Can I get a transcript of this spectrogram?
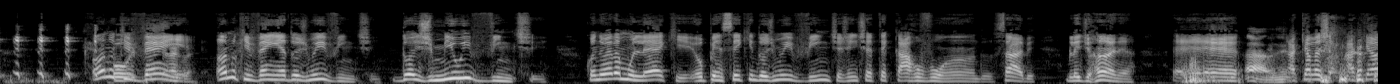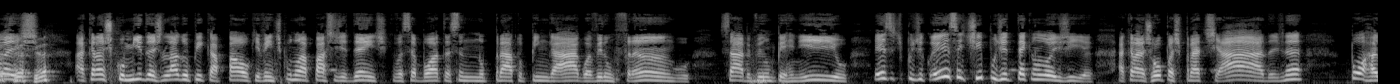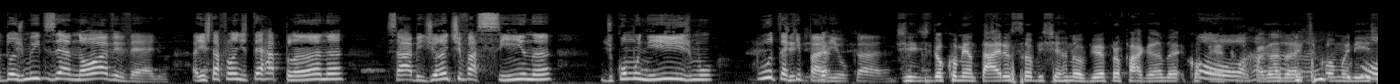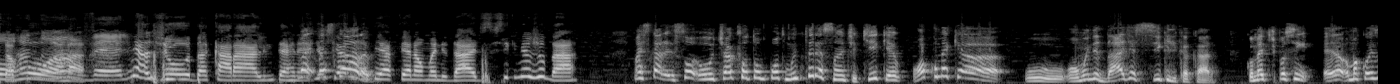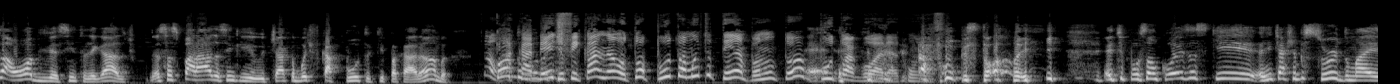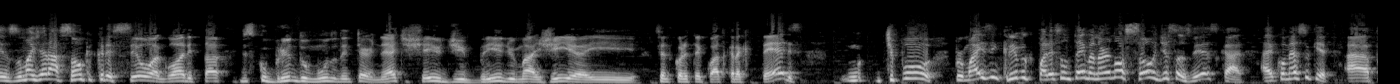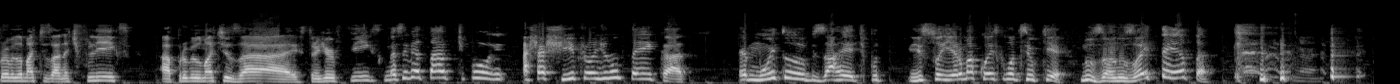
Ano que vem, ano que vem é 2020. 2020. Quando eu era moleque, eu pensei que em 2020 a gente ia ter carro voando, sabe? Blade Runner. É, é ah, aquelas, aquelas, aquelas comidas lá do pica-pau que vem tipo numa pasta de dente que você bota assim no prato, pinga água, vira um frango, sabe? Vira um pernil. Esse tipo de, esse tipo de tecnologia. Aquelas roupas prateadas, né? porra, 2019, velho. A gente tá falando de terra plana, sabe? De antivacina, de comunismo. Puta De- que pariu, cara. De, de documentário sobre Chernobyl e propaganda, co- é, Porra, propaganda cara. anticomunista. Porra, Porra, não, velho. me ajuda, caralho, internet. Mas- mas, eu quero cara- ter a fé na humanidade. Vocês têm que me ajudar. Mas, cara, o Thiago soltou um ponto muito interessante aqui, que é, ó como é que a, o- a humanidade é cíclica, cara. Como é que, tipo assim, é uma coisa óbvia, assim, tá ligado? Tipo, essas paradas, assim, que o Thiago acabou de ficar puto aqui pra caramba. Não, Todo acabei de ficar, não. Eu tô puto há muito tempo. Eu não tô É. puto agora com A isso. full pistola aí. É tipo, são coisas que a gente acha absurdo, mas uma geração que cresceu agora e tá descobrindo o mundo da internet cheio de brilho, magia e 144 caracteres. m- Tipo, por mais incrível que pareça, não tem a menor noção disso às vezes, cara. Aí começa o quê? A problematizar Netflix, a problematizar Stranger Things, começa a inventar, tipo, achar chifre onde não tem, cara. É muito bizarro, é, tipo, isso aí era uma coisa que acontecia o quê? Nos anos 80.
